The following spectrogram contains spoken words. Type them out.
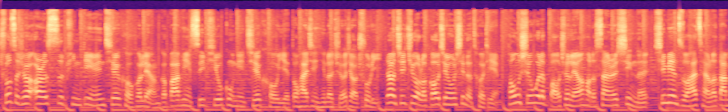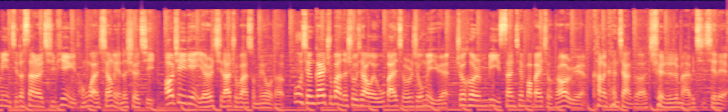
除此之外，二十四 pin 电源接口和两个八 pin CPU 供电接口也都还进行了折角处理，让其具有了高兼容性的特点。同同时，为了保证良好的散热性能，芯片组还采用了大面积的散热鳍片与铜管相连的设计，而这一点也是其他主板所没有的。目前该主板的售价为五百九十九美元，折合人民币三千八百九十二元。看了看价格，确实是买不起系列。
